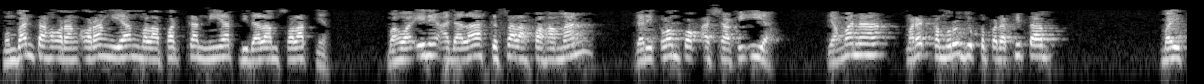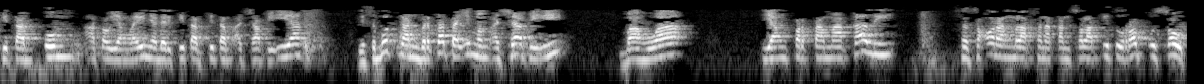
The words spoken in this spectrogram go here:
membantah orang-orang yang melapatkan niat di dalam sholatnya. Bahwa ini adalah kesalahpahaman dari kelompok Asyafi'iyah. Yang mana mereka merujuk kepada kitab, baik kitab Um atau yang lainnya dari kitab-kitab Asyafi'iyah. Disebutkan berkata Imam Asyafi'i bahwa yang pertama kali seseorang melaksanakan sholat itu Rabbus Saud.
